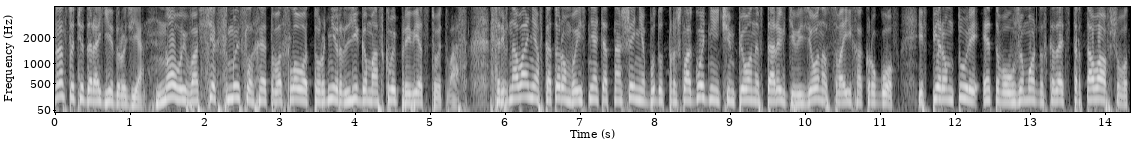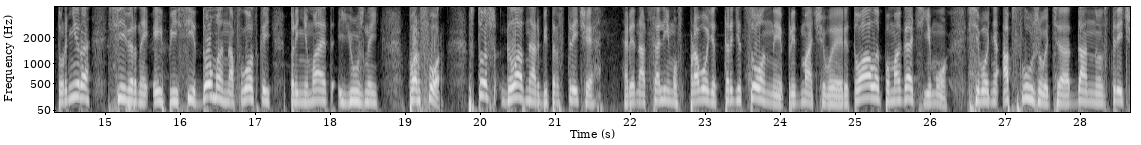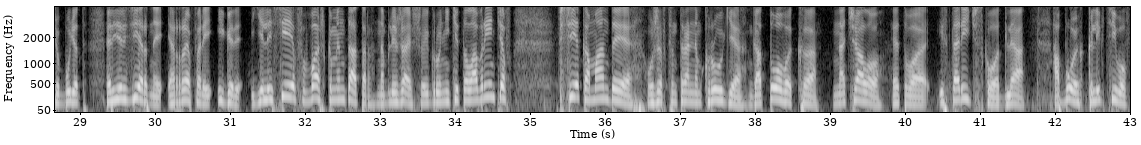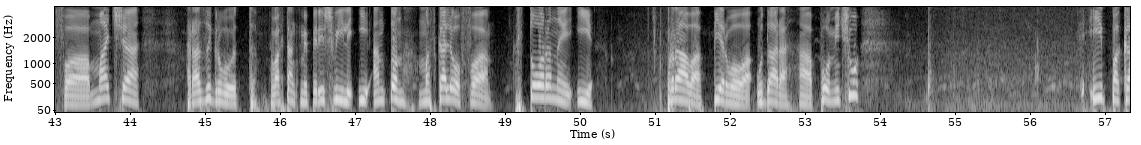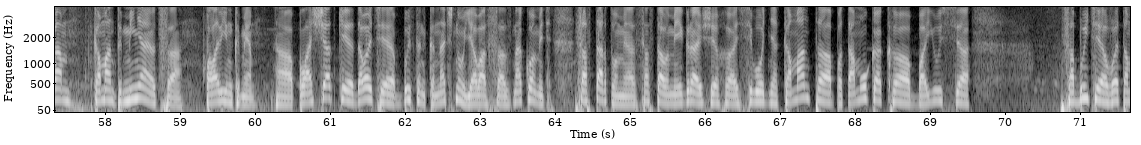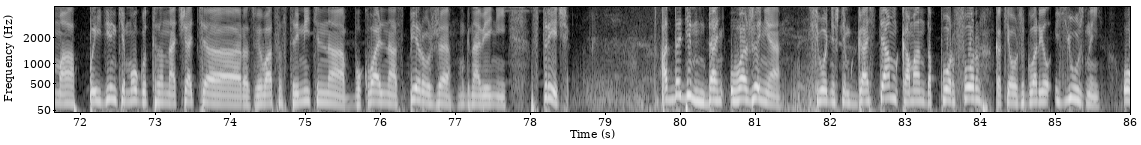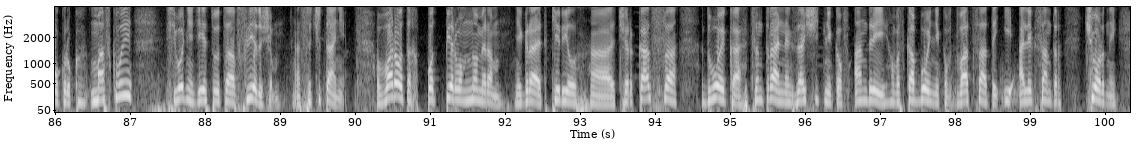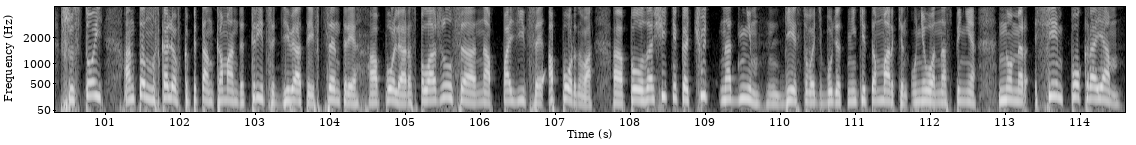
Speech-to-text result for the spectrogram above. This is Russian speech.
Здравствуйте, дорогие друзья! Новый во всех смыслах этого слова турнир Лига Москвы приветствует вас. Соревнования, в котором выяснять отношения будут прошлогодние чемпионы вторых дивизионов своих округов. И в первом туре этого уже, можно сказать, стартовавшего турнира Северный APC дома на Флотской принимает Южный Парфор. Что ж, главный арбитр встречи Ренат Салимов проводит традиционные предматчевые ритуалы. Помогать ему сегодня обслуживать э, данную встречу будет резервный рефери Игорь Елисеев. Ваш комментатор на ближайшую игру Никита Лаврентьев. Все команды уже в центральном круге готовы к началу этого исторического для обоих коллективов э, матча. Разыгрывают Вахтанг Меперишвили и Антон Москалев э, стороны и право первого удара а, по мячу. И пока команды меняются половинками а, площадки, давайте быстренько начну я вас а, знакомить со стартовыми составами играющих а, сегодня команд, а, потому как, а, боюсь, события в этом поединке могут начать развиваться стремительно, буквально с первых же мгновений встреч. Отдадим дань уважения сегодняшним гостям. Команда Порфор, как я уже говорил, Южный округ Москвы сегодня действует а, в следующем а, сочетании. В воротах под первым номером играет Кирилл а, Черкас. Двойка центральных защитников Андрей Воскобойников 20 и Александр Черный 6 Антон Москалев, капитан команды 39 в центре а, поля расположился на позиции опорного а, полузащитника. Чуть над ним действовать будет Никита Маркин. У него на спине номер 7 по краям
